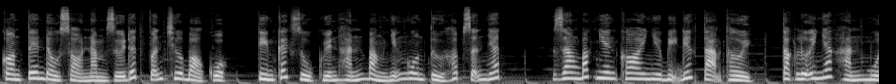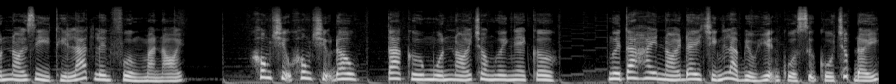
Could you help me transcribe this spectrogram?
còn tên đầu sỏ nằm dưới đất vẫn chưa bỏ cuộc, tìm cách dù quyến hắn bằng những ngôn từ hấp dẫn nhất. Giang Bắc Nhiên coi như bị điếc tạm thời, tặc lưỡi nhắc hắn muốn nói gì thì lát lên phường mà nói. Không chịu không chịu đâu, ta cứ muốn nói cho ngươi nghe cơ. Người ta hay nói đây chính là biểu hiện của sự cố chấp đấy.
